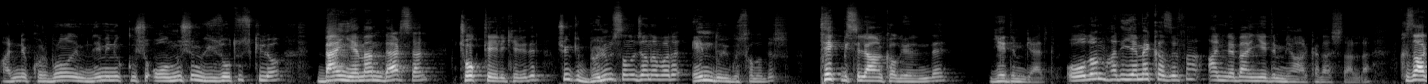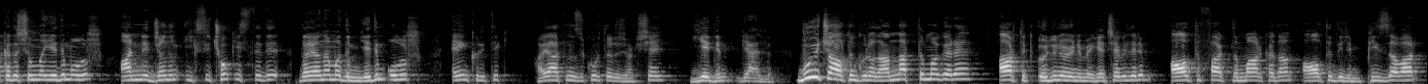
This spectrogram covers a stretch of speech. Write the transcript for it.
Anne kurban olayım ne minik kuşu olmuşum 130 kilo. Ben yemem dersen çok tehlikelidir. Çünkü bölüm sonu canavarı en duygusalıdır. Tek bir silahın kalıyor elinde. Yedim geldim. Oğlum hadi yemek hazır falan. Anne ben yedim ya arkadaşlarla. Kız arkadaşımla yedim olur. Anne canım X'i çok istedi. Dayanamadım yedim olur. En kritik hayatınızı kurtaracak şey yedim geldim. Bu üç altın kuralı anlattığıma göre artık ödül öğünüme geçebilirim. 6 farklı markadan 6 dilim pizza var.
